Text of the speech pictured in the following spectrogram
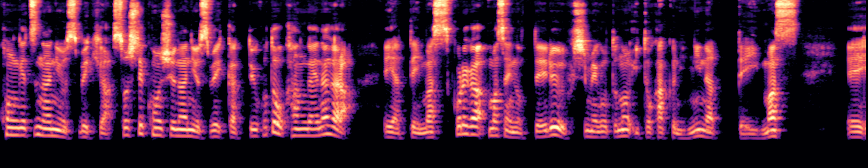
今月何をすべきかそして今週何をすべきかっていうことを考えながらやっています。これがまさに載っている節目ごとの意図確認になっています。えー、引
